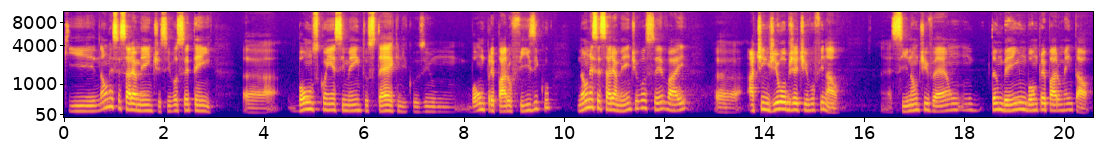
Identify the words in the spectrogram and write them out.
que não necessariamente se você tem uh, bons conhecimentos técnicos e um bom preparo físico, não necessariamente você vai uh, atingir o objetivo final, né, se não tiver um, um, também um bom preparo mental.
